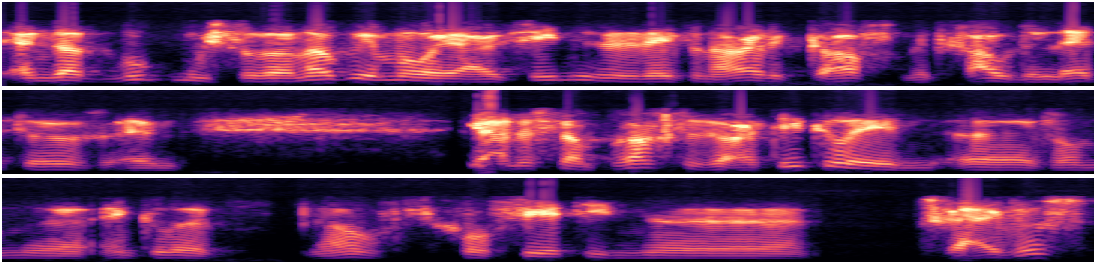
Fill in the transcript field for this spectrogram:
en dat boek moest er dan ook weer mooi uitzien. Het heeft een harde kaft met gouden letters. En ja, er staan prachtige artikelen in eh, van eh, enkele, nou, gewoon veertien eh, schrijvers.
